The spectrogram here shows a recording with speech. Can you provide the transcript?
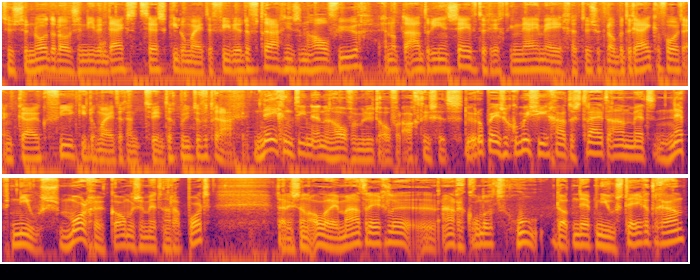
Tussen Noorderloos en Nieuwendijk staat 6 kilometer file. De vertraging is een half uur. En op de A73 richting Nijmegen tussen Knoop en Kuik 4 kilometer en 20 minuten vertraging. 19,5 minuut over 8 is het. De Europese Commissie gaat de strijd aan met nepnieuws. Morgen komen ze met een rapport. Daar is dan allerlei maatregelen uh, aangekondigd hoe dat nepnieuws tegen te gaan.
